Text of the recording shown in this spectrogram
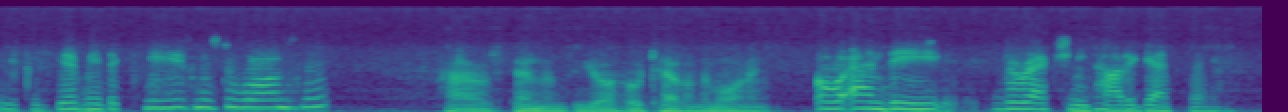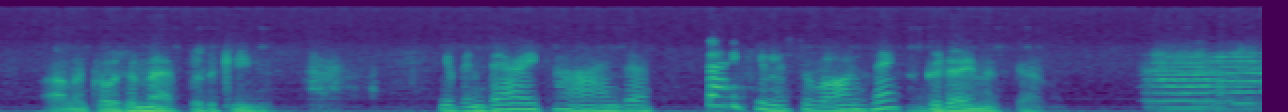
you could give me the keys, Mr. Walmsley? I'll send them to your hotel in the morning. Oh, and the directions how to get there. I'll enclose a map with the keys. You've been very kind. Uh, thank you, Mr. Walmsley. Good day, Miss Garraway.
